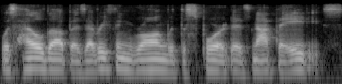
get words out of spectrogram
was held up as everything wrong with the sport. It's not the 80s.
